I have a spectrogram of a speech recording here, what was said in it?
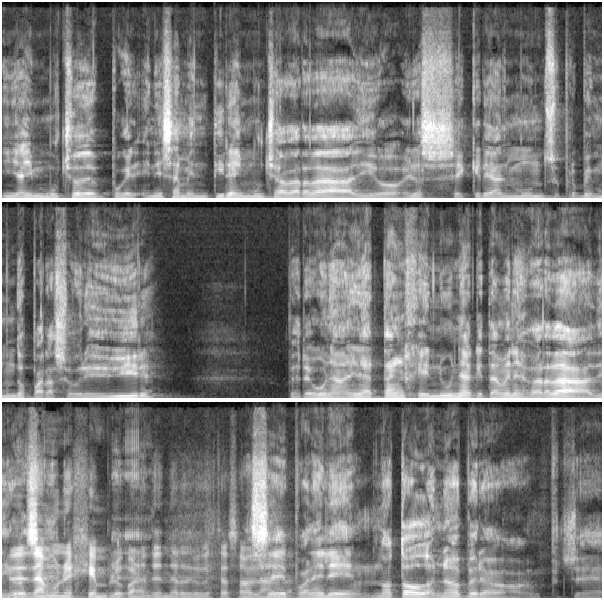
Y hay mucho de. Porque en esa mentira hay mucha verdad, digo. Ellos se crean sus propios mundos para sobrevivir, pero de una manera tan genuina que también es verdad. Digo, Eh, Dame un ejemplo para entender de lo que estás No hablando. sé, ponele, no todos, ¿no? Pero eh,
